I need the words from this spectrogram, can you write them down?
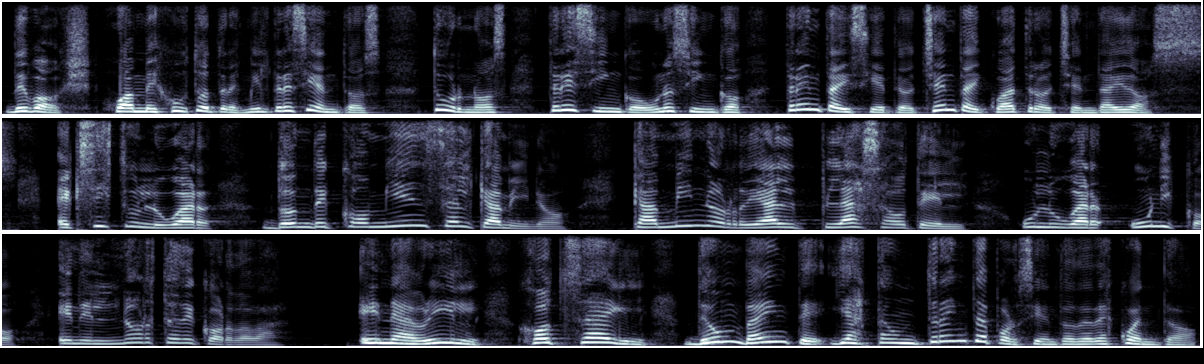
de Bosch. Juan B. Justo 3300. Turnos 3515-3784-82. Existe un lugar donde comienza el camino. Camino Real Plaza Hotel. Un lugar único en el norte de Córdoba. En abril, hot sale de un 20 y hasta un 30% de descuento.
